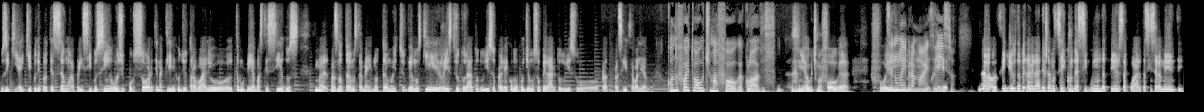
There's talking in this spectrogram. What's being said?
Os, a equipe de proteção, a princípio, sim. Hoje, por sorte, na clínica onde eu trabalho, estamos bem abastecidos, mas, mas notamos também, notamos e tivemos que reestruturar tudo isso para ver como podíamos superar tudo isso para seguir trabalhando. Quando foi tua última folga, Clóvis? Minha última folga foi. Você não lembra mais, é isso? Não, sim, eu, na verdade eu já não sei quando é segunda, terça, quarta, sinceramente.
